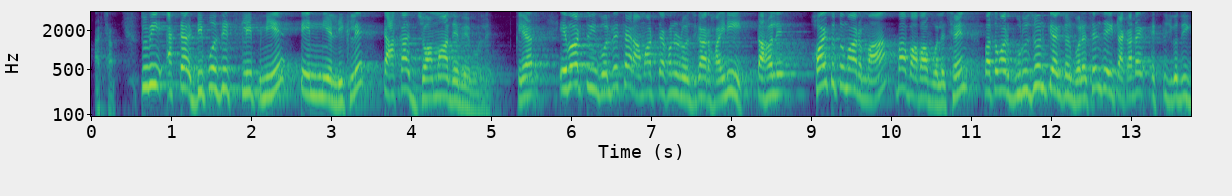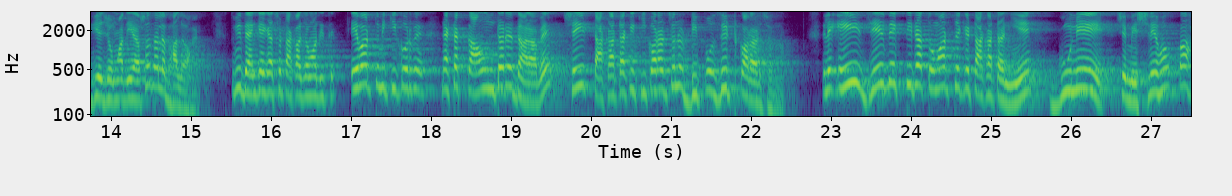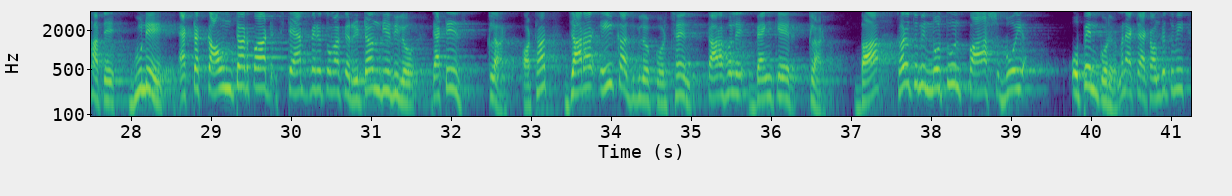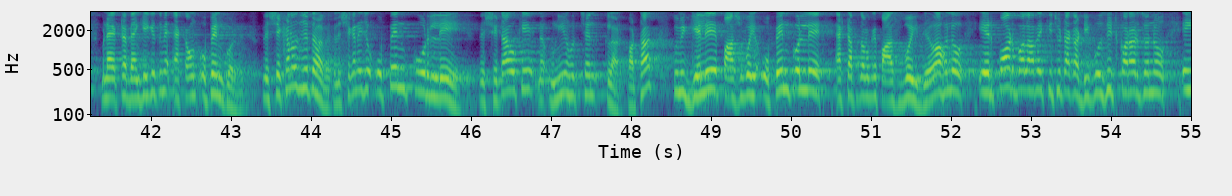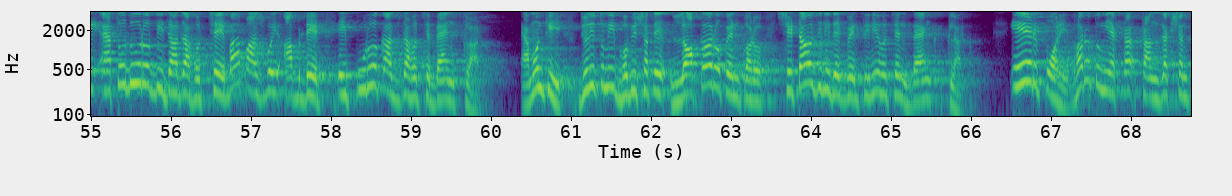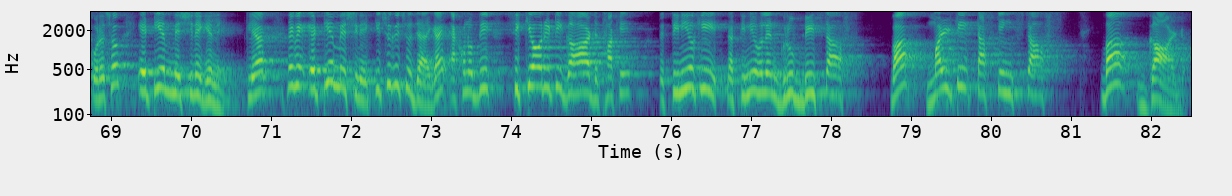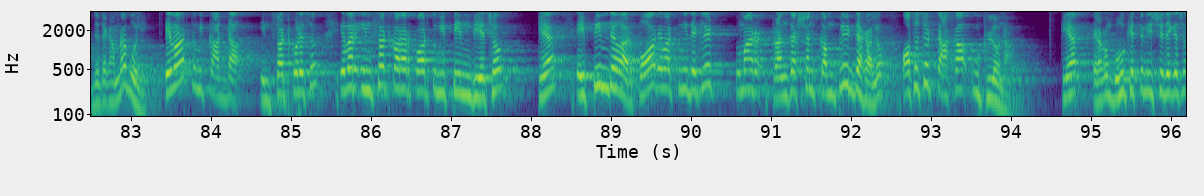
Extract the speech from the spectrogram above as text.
আচ্ছা তুমি একটা ডিপোজিট স্লিপ নিয়ে, পেন নিয়ে লিখলে টাকা জমা দেবে বলে, ক্লিয়ার? এবার তুমি বলবে, স্যার, আমার তো এখনও রোজগার হয়নি। তাহলে হয়তো তোমার মা বা বাবা বলেছেন বা তোমার গুরুজনকে একজন বলেছেন যে, এই টাকাটা একটু যদি গিয়ে জমা দিয়ে আসো, তাহলে ভালো হয়। তুমি ব্যাংকে গেছো, টাকা জমা দিতে। এবার তুমি কি করবে? না, একটা কাউন্টারে দাঁড়াবে সেই টাকাটাকে কি করার জন্য? ডিপোজিট করার জন্য। তাহলে এই যে ব্যক্তিটা তোমার থেকে টাকাটা নিয়ে গুনে সে মেশিনে হোক বা হাতে গুনে একটা কাউন্টার পার্ট স্ট্যাম্প মেরে তোমাকে রিটার্ন দিয়ে দিল দ্যাট ইজ ক্লার্ক অর্থাৎ যারা এই কাজগুলো করছেন, তারা হলে ব্যাংকের ক্লার্ক বা ধরো তুমি নতুন পাস বই ওপেন করবে। মানে একটা অ্যাকাউন্টে তুমি মানে একটা ব্যাংকে গিয়ে তুমি অ্যাকাউন্ট ওপেন করবে। তাহলে সেখানেও যেতে হবে। তাহলে সেখানে যে ওপেন করলে সেটাও কে? না, উনিও হচ্ছেন ক্লার্ক অর্থাৎ তুমি গেলে পাসবই ওপেন করলে, একটা তোমাকে পাসবই দেওয়া হলো। এরপর বলা হবে কিছু টাকা ডিপোজিট করার জন্য। এই এত দূর অবধি যা যা হচ্ছে বা পাসবই আপডেট এই পুরো কাজটা হচ্ছে ব্যাংক ক্লার্ক এমনকি যদি তুমি ভবিষ্যতে লকার ওপেন করো, সেটাও যিনি দেখবেন, তিনি হচ্ছেন ব্যাংক ক্লার্ক এরপরে, ধরো তুমি একটা ট্রানজ্যাকশন করেছ, এটিএম মেশিনে গেলে ক্লিয়ার দেখবে এটিএম মেশিনে কিছু কিছু জায়গায় এখন অবধি সিকিউরিটি গার্ড থাকে। তিনিও কি? না তিনি হলেন গ্রুপ ডি স্টাফ বা মাল্টি টাস্কিং স্টাফ বা গার্ড যেটাকে আমরা বলি। এবার তুমি কার্ডটা ইনসার্ট করেছ, এবার ইনসার্ট করার পর তুমি পিন দিয়েছ ক্লিয়ার এই পিন দেওয়ার পর এবার তুমি দেখলে তোমার ট্রানজ্যাকশন কমপ্লিট দেখাল, অথচ টাকা উঠল না। ক্লিয়ার এরকম বহু ক্ষেত্রে নিশ্চয়ই দেখেছ।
